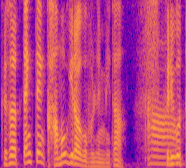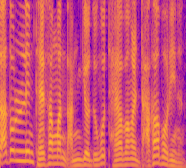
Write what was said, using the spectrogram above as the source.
그래서 땡땡 감옥이라고 불립니다. 아. 그리고 따돌림 대상만 남겨두고 대화방을 나가버리는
